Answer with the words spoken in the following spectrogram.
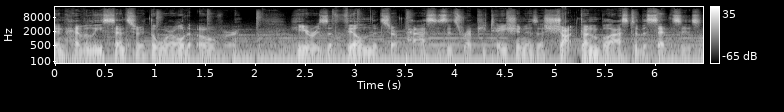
and heavily censored the world over. Here is a film that surpasses its reputation as a shotgun blast to the senses.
